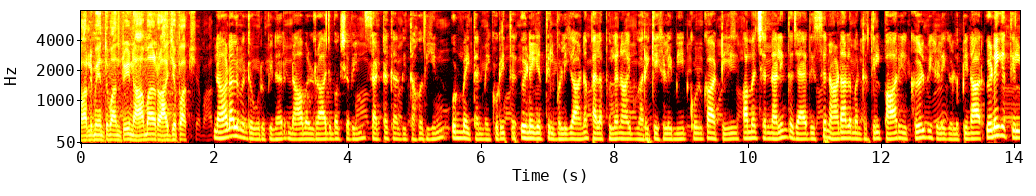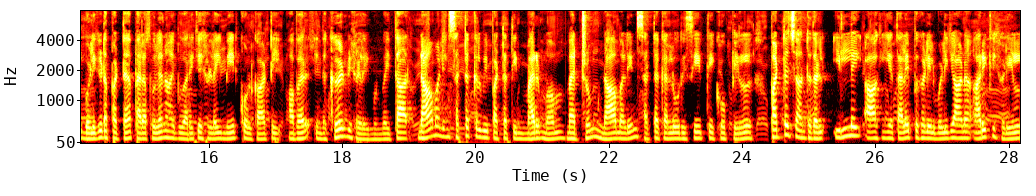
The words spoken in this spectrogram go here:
பார்லிமெண்ட் மந்திரி நாமல் ராஜபக்ஷ. நாடாளுமன்ற உறுப்பினர் நாமல் ராஜபக்ஷவின் சட்டக்கல்வி தகுதியின் உண்மைத்தன்மை குறித்து இணையத்தில் வெளியான பல புலனாய்வு அறிக்கைகளை மேற்கோள் காட்டி அமைச்சர் நலிந்த ஜெயதிச நாடாளுமன்றத்தில் பாரிய கேள்விகளை எழுப்பினார். இணையத்தில் வெளியிடப்பட்ட பல புலனாய்வு அறிக்கைகளை மேற்கோள் காட்டி அவர் இந்த கேள்விகளை முன்வைத்தார். நாமலின் சட்டக்கல்வி பட்டத்தின் மர்மம் மற்றும் நாமலின் சட்டக்கல்லூரி சேர்க்கை கோப்பில் பட்டச்சான்றிதழ் இல்லை ஆகிய தலைப்புகளில் வெளியான அறிக்கைகளில்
